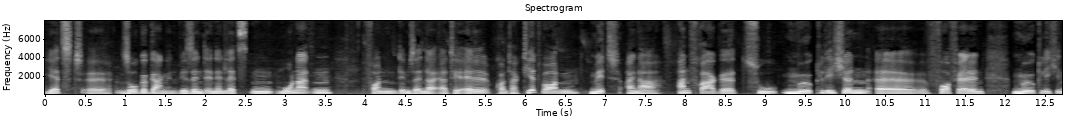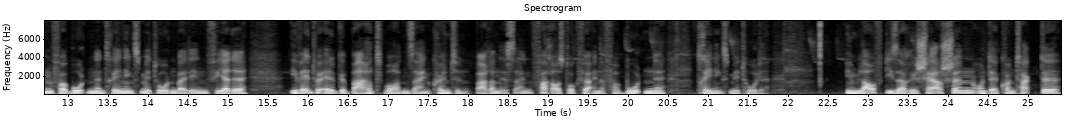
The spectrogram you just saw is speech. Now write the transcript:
jetzt äh, so gegangen. Wir sind in den letzten Monaten von dem Sender RTL kontaktiert worden mit einer Anfrage zu möglichen äh, Vorfällen, möglichen verbotenen Trainingsmethoden, bei denen Pferde eventuell gebarrt worden sein könnten. Barren ist ein Fachausdruck für eine verbotene Trainingsmethode. Im Lauf dieser Recherchen und der Kontakte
